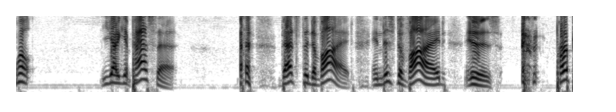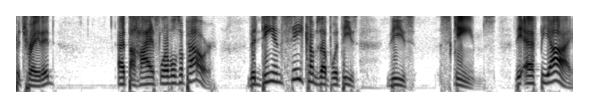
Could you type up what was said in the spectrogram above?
Well, you got to get past that. That's the divide. And this divide is perpetrated at the highest levels of power. The DNC comes up with these these schemes. The FBI,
